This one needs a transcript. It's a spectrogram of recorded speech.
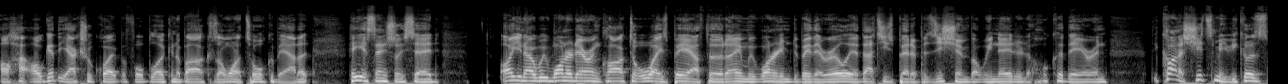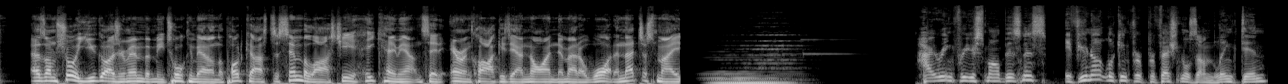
I'll, I'll get the actual quote before Bloke in a Bar because I want to talk about it. He essentially said, oh, you know, we wanted Erin Clark to always be our 13. We wanted him to be there earlier. That's his better position, but we needed a hooker there. And it kind of shits me because, as I'm sure you guys remember me talking about on the podcast, December last year, he came out and said Erin Clark is our nine no matter what. And that just made Hiring for your small business? If you're not looking for professionals on LinkedIn,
